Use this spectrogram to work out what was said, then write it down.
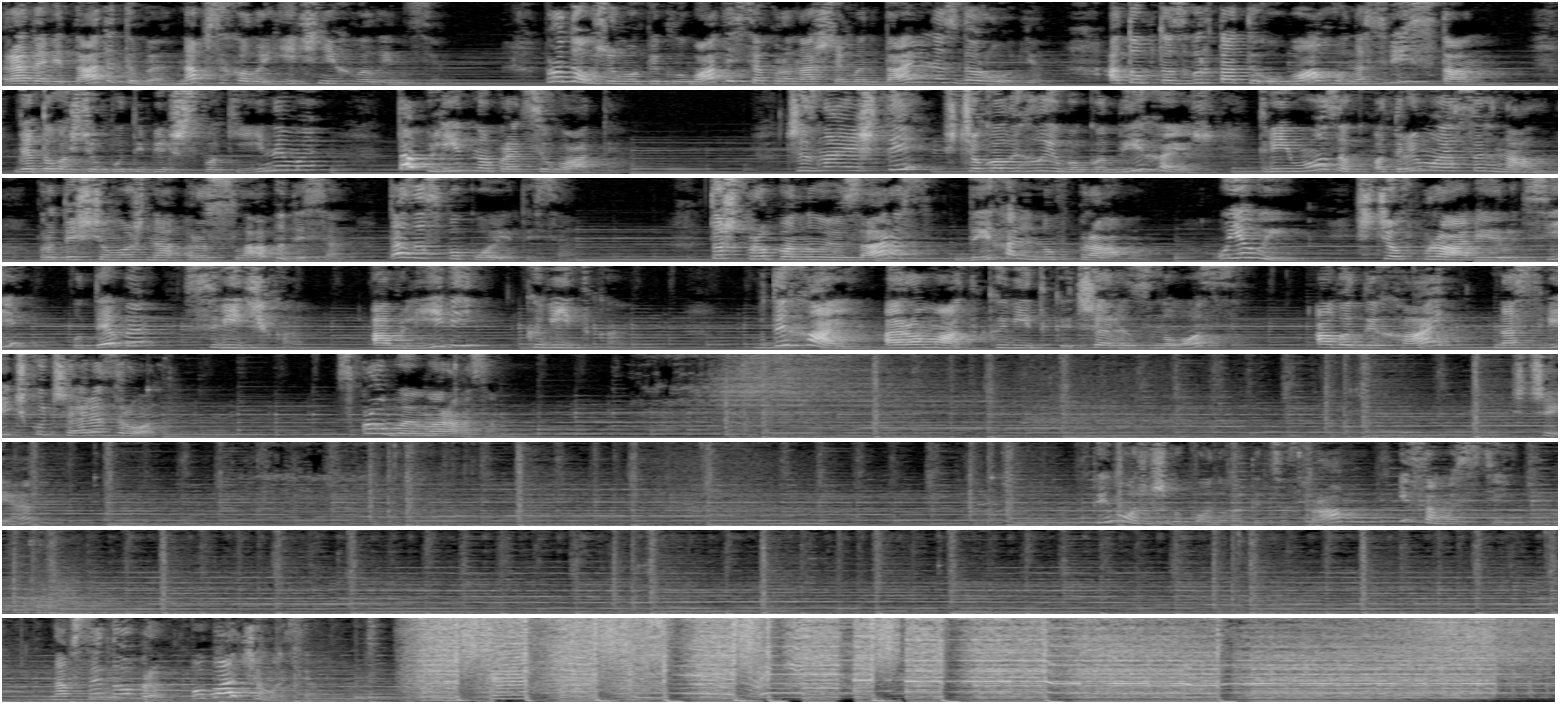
Рада вітати тебе на психологічній хвилинці. Продовжуємо піклуватися про наше ментальне здоров'я, а тобто звертати увагу на свій стан для того, щоб бути більш спокійними та плідно працювати. Чи знаєш ти, що коли глибоко дихаєш, твій мозок отримує сигнал про те, що можна розслабитися та заспокоїтися? Тож пропоную зараз дихальну вправу. Уяви, що в правій руці у тебе свічка, а в лівій квітка. Вдихай аромат квітки через нос, а видихай на свічку через рот. Спробуємо разом. Ще. Ти можеш виконувати цю вправу і самостійно. На все добре, побачимося!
